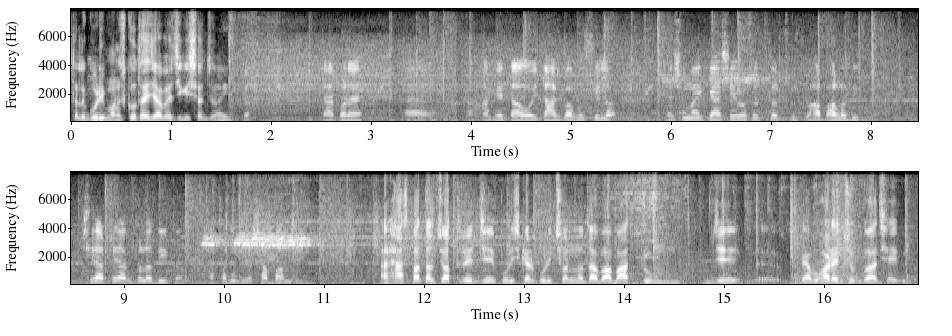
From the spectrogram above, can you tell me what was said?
তাহলে গরিব মানুষ কোথায় যাবে চিকিৎসার জন্য? তারপরে আগে তাও ওই দাসবাবু ছিল সেই সময় গ্যাসের ওষুধ তো ভালো দিত। সিরাপ টিরাপগুলো দিত। এখন এগুলো সব বন্ধ। আর হাসপাতাল চত্বরের যে পরিষ্কার পরিচ্ছন্নতা বা বাথরুম যে ব্যবহারের যোগ্য আছে এগুলো?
